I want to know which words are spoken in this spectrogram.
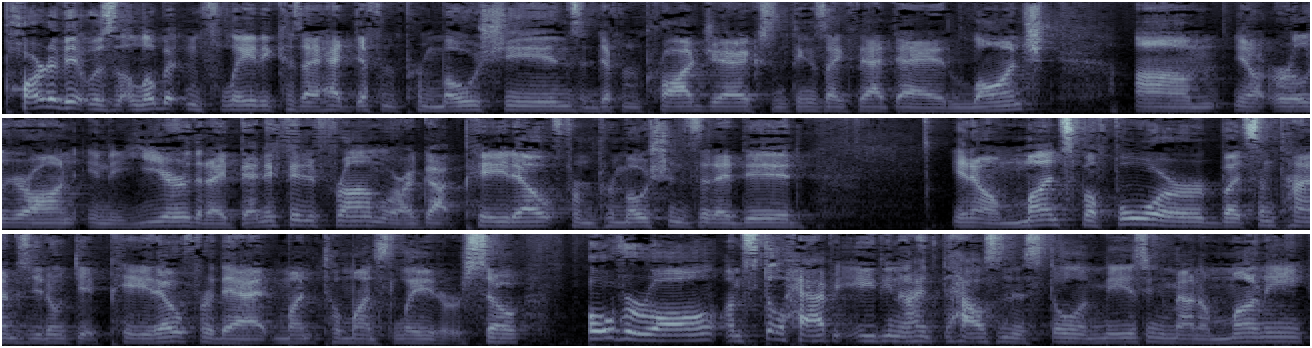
part of it was a little bit inflated because I had different promotions and different projects and things like that that I had launched. Um, you know, earlier on in the year that I benefited from, or I got paid out from promotions that I did, you know, months before. But sometimes you don't get paid out for that month till months later. So overall, I'm still happy. Eighty-nine thousand is still an amazing amount of money,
